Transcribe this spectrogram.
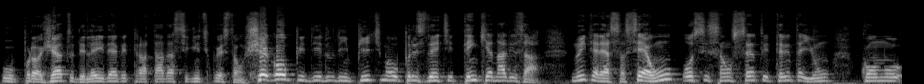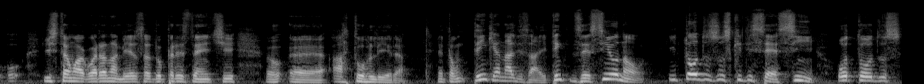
o projeto de lei deve tratar da seguinte questão: chegou o pedido de impeachment, o presidente tem que analisar. Não interessa se é um ou se são 131, como estão agora na mesa do presidente é, Arthur Lira. Então, tem que analisar e tem que dizer sim ou não. E todos os que disser sim ou todos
